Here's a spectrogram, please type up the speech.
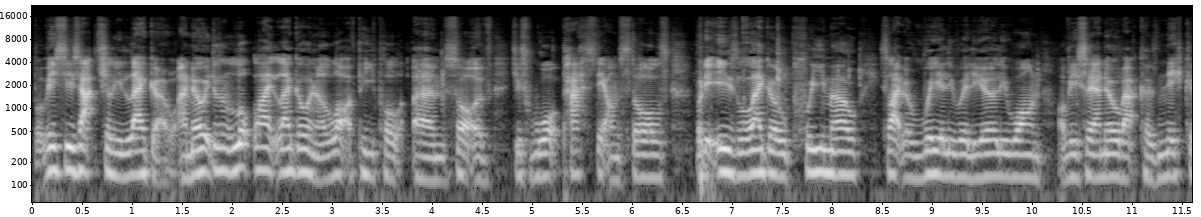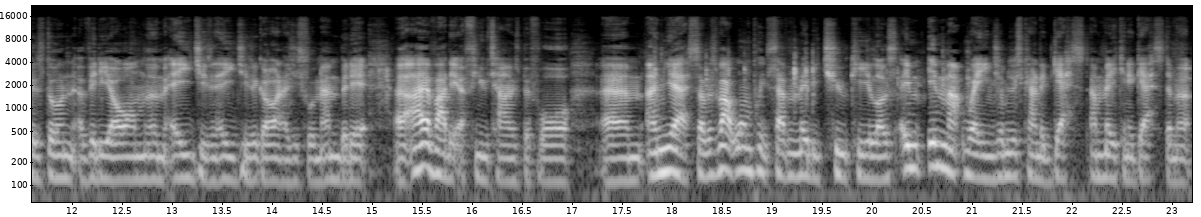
but this is actually Lego. I know it doesn't look like Lego, and a lot of people um, sort of just walk past it on stalls, but it is Lego Primo. It's like a really, really early one. Obviously, I know that because Nick has done a video on them ages and ages ago, and I just remembered it. Uh, I have had it a few times before, um, and yeah, so it's about 1.7, maybe 2 kilos. In, in that range, I'm just kind of guess I'm making a guesstimate,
